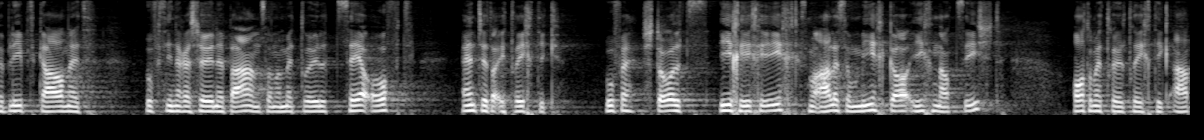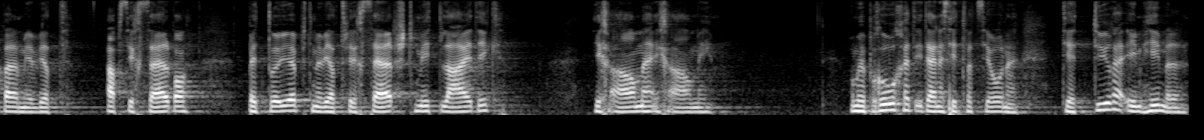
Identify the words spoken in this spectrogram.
Man bleibt gar nicht auf seiner schönen Bahn, sondern man drüllt sehr oft entweder in die Richtung rauf, stolz, ich, ich, ich, es muss alles um mich gehen, ich Narzisst, oder man drüllt richtig ab, man wird ab sich selber betrübt, man wird vielleicht selbst mitleidig, ich arme, ich arme. Und wir brauchen in diesen Situationen die Türen im Himmel.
